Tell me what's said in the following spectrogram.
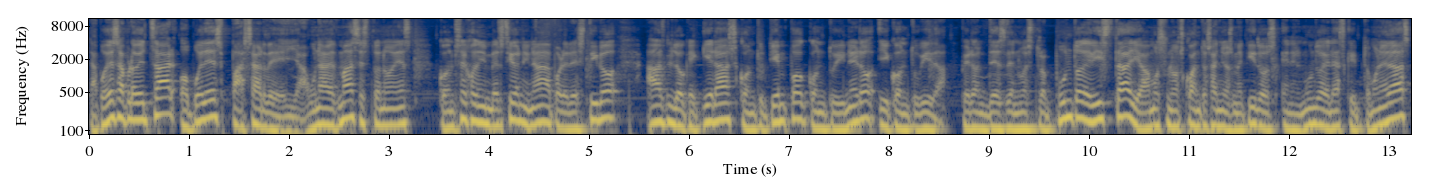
La puedes aprovechar o puedes pasar de ella. Una vez más, esto no es consejo de inversión ni nada por el estilo, haz lo que quieras con tu tiempo, con tu dinero y con tu vida. Pero desde nuestro punto de vista, llevamos unos cuantos años metidos en el mundo de las criptomonedas,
